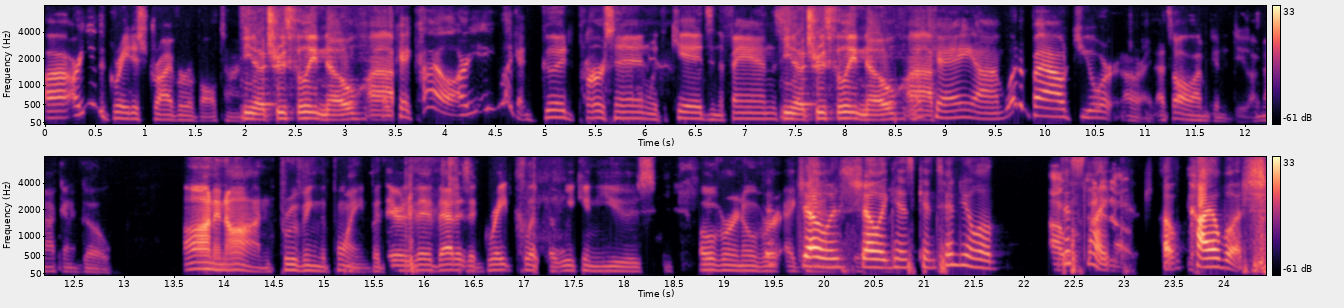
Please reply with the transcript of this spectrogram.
uh, are you the greatest driver of all time? You know, truthfully, no. Uh, Okay, Kyle, are you like a good person with the kids and the fans? you know, truthfully, no. Uh, Okay. Um, what about your? All right, that's all I'm going to do. I'm not going to go on and on proving the point, but there, there, that is a great clip that we can use over and over again. Joe is showing his continual I will cut dislike it out. Of Kyle Busch.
